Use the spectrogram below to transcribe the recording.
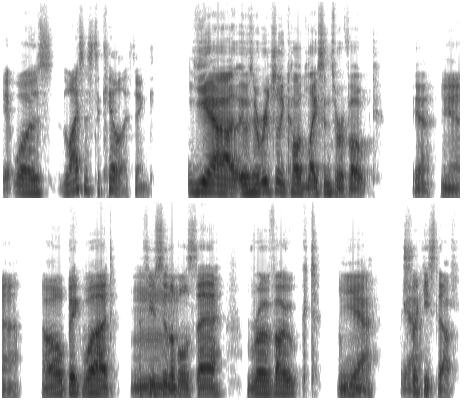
it was License to Kill, I think. Yeah, it was originally called License Revoked. Yeah. Yeah. Oh, big word. A few Mm, syllables there. Revoked. Mm, Yeah. yeah. Tricky stuff.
